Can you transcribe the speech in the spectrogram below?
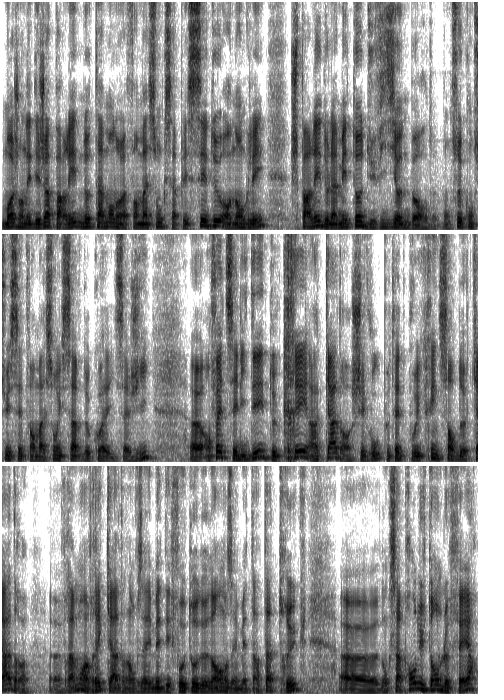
Moi j'en ai déjà parlé, notamment dans la formation qui s'appelait C2 en anglais. Je parlais de la méthode du vision board. Donc ceux qui ont suivi cette formation, ils savent de quoi il s'agit. Euh, en fait, c'est l'idée de créer un cadre chez vous. Peut-être vous pouvez créer une sorte de cadre, euh, vraiment un vrai cadre. Hein. Vous allez mettre des photos dedans, vous allez mettre un tas de trucs. Euh, donc ça prend du temps de le faire.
